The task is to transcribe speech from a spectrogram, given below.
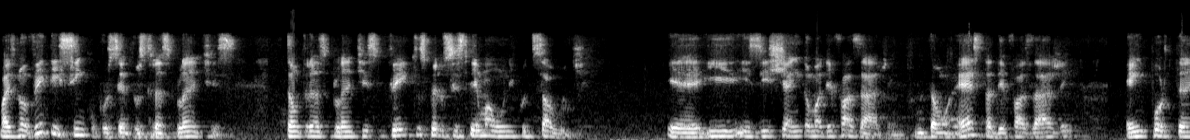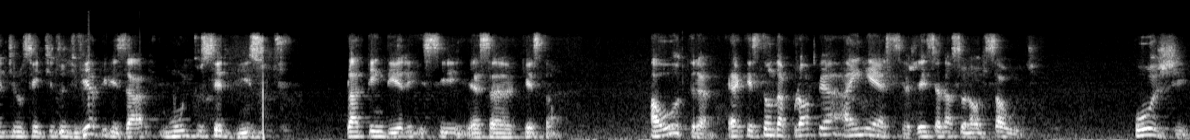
mas 95% dos transplantes são transplantes feitos pelo Sistema Único de Saúde. É, e existe ainda uma defasagem. Então, esta defasagem é importante no sentido de viabilizar muitos serviços para atender esse, essa questão. A outra é a questão da própria ANS, Agência Nacional de Saúde. Hoje,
